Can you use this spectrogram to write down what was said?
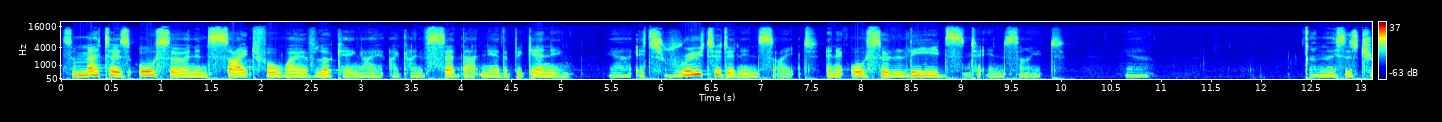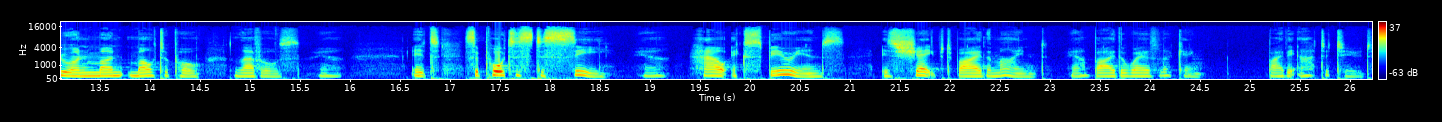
So, metta is also an insightful way of looking. I, I kind of said that near the beginning. Yeah, it's rooted in insight and it also leads to insight. Yeah. And this is true on mun- multiple levels. Yeah. It supports us to see yeah, how experience is shaped by the mind, yeah, by the way of looking, by the attitude.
